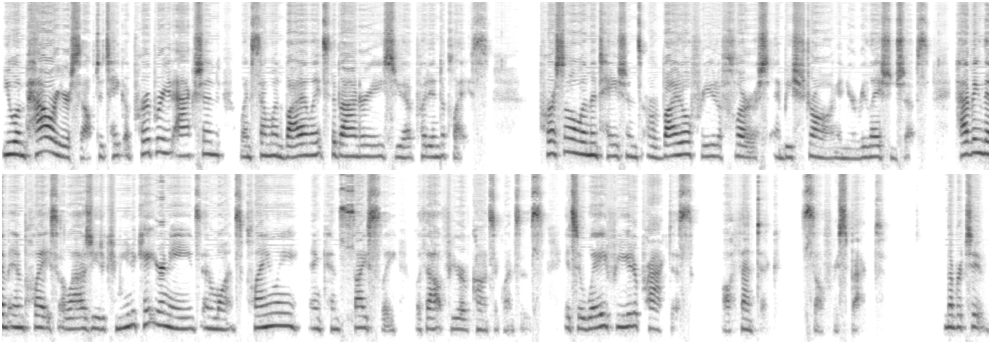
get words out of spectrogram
You empower yourself to take appropriate action when someone violates the boundaries you have put into place. Personal limitations are vital for you to flourish and be strong in your relationships. Having them in place allows you to communicate your needs and wants plainly and concisely without fear of consequences. It's a way for you to practice authentic self-respect. Number two,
